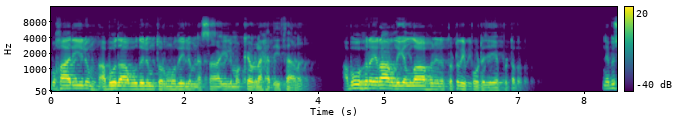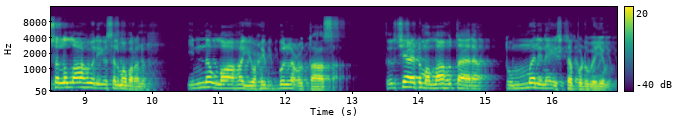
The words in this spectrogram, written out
ബുഹാരിയിലും അബൂദാവൂദിലും തുർമുദിയിലും നസായിലും ഒക്കെയുള്ള ഹദീസാണ് അബൂ ഹുറൈറ റളിയല്ലാഹുവിനെ തൊട്ട് റിപ്പോർട്ട് ചെയ്യപ്പെട്ടത്. നബി സല്ലാഹു അലൈഹി വസ്ലമ പറഞ്ഞു ഇന്നല്ലാഹ യുഹിബുൽ തീർച്ചയായിട്ടും അള്ളാഹു താല തുമ്മലിനെ ഇഷ്ടപ്പെടുകയും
